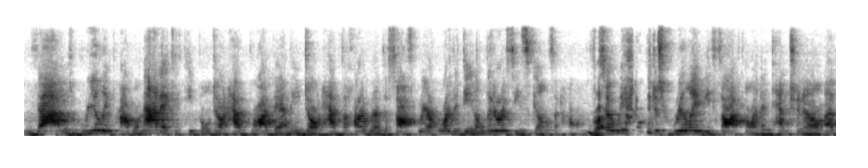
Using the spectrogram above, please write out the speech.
that was really problematic if people don't have broadband, they don't have the hardware, the software, or the data literacy skills at home. Right. So we have to just really be thoughtful and intentional of,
